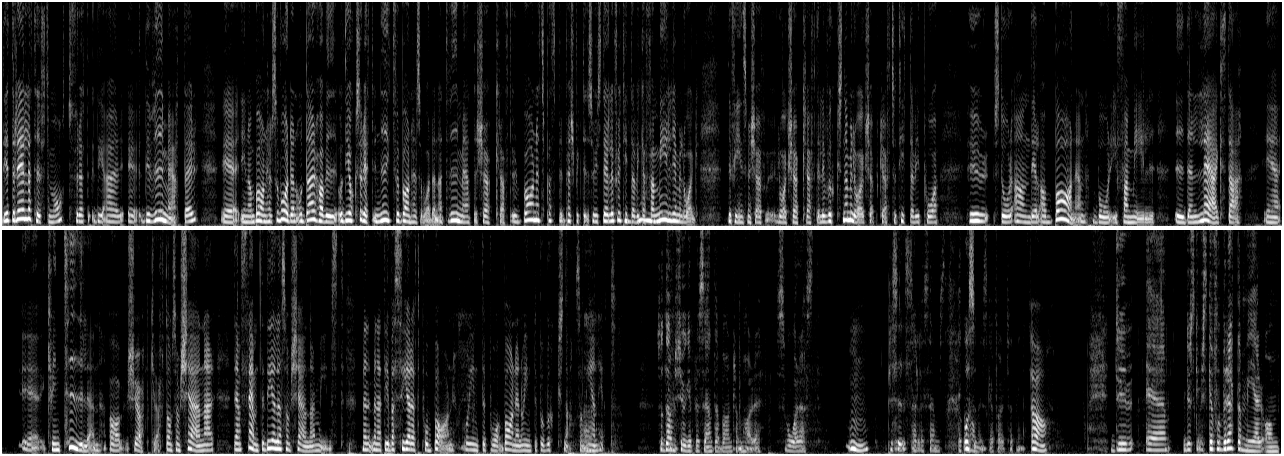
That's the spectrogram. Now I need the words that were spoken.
det är ett relativt mått för att det är eh, det vi mäter eh, inom barnhälsovården och där har vi, och det är också rätt unikt för barnhälsovården, att vi mäter köpkraft ur barnets perspektiv. Så istället för att titta vilka mm. familjer med låg det finns med köp, låg köpkraft eller vuxna med låg köpkraft så tittar vi på hur stor andel av barnen bor i familj i den lägsta eh, eh, kvintilen av köpkraft. De som tjänar, den femtedelen som tjänar minst. Men, men att det är baserat på barn och inte på barnen och inte på vuxna som ja. enhet. Så de 20 procent av barn som har det svårast? Mm, precis. Eller sämst ekonomiska och, förutsättningar? Ja. Du, eh, du ska, vi ska få berätta mer om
